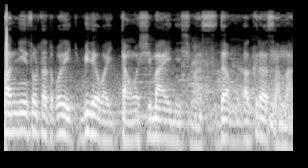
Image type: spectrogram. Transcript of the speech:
3人揃ったところでビデオは一旦おしまいにします。どうもご苦労様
